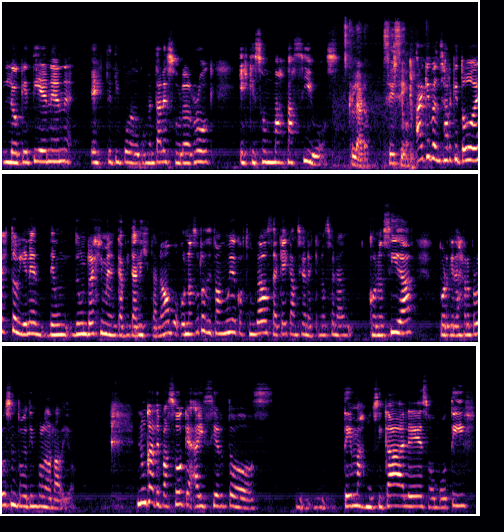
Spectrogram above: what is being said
lo que tienen este tipo de documentales sobre el rock es que son más masivos. Claro, sí, sí. Hay que pensar que todo esto viene de un, de un régimen capitalista, ¿no? Nosotros estamos muy acostumbrados a que hay canciones que no suenan conocidas porque las reproducen todo el tiempo en la radio. ¿Nunca te pasó que hay ciertos temas musicales o motifs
